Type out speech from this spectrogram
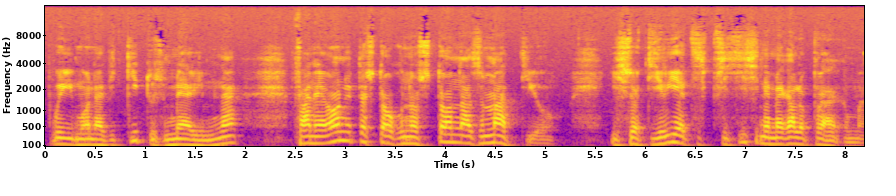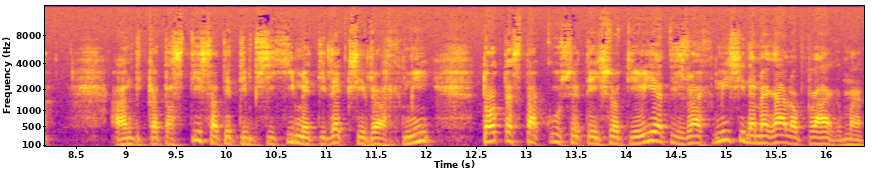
που η μοναδική τους μέρημνα φανερώνεται στο γνωστό ασμάτιο. Η σωτηρία της ψυχής είναι μεγάλο πράγμα. Αντικαταστήσατε την ψυχή με τη λέξη δραχμή τότε θα ακούσετε η σωτηρία της δραχμής είναι μεγάλο πράγμα.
